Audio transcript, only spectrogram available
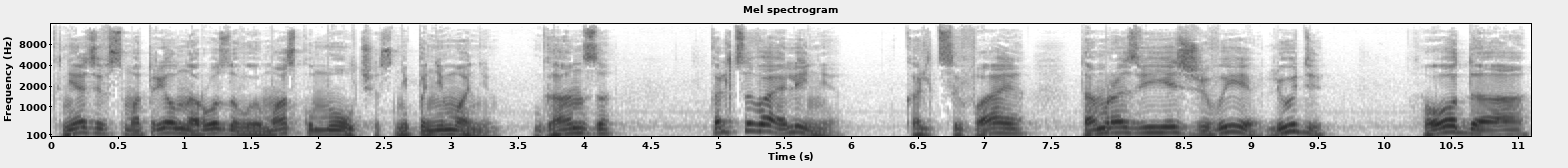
Князев смотрел на розовую маску молча, с непониманием. «Ганза? Кольцевая линия». «Кольцевая? Там разве есть живые люди?» «О, да,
